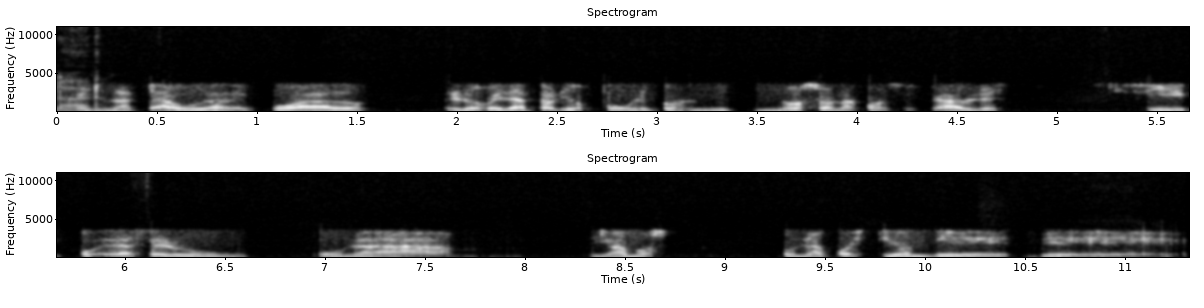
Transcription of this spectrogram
en un ataúd adecuado. Los velatorios públicos no son aconsejables. Sí puede hacer un, una, digamos, una cuestión de, de,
